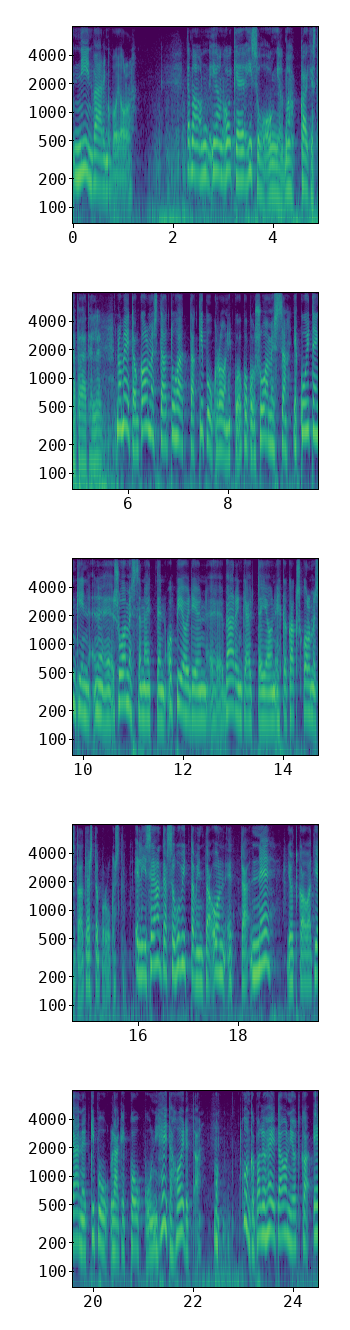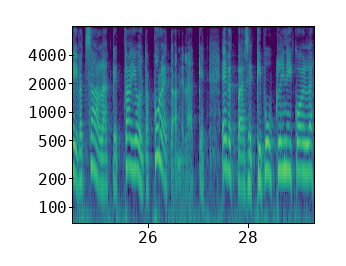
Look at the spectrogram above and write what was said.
niin väärin kuin voi olla. Tämä on ihan oikea ja iso ongelma kaikesta päätellen. No meitä on 300 000 kipukroonikkoa koko Suomessa ja kuitenkin eh, Suomessa näiden opioidien eh, väärinkäyttäjiä on ehkä 200-300 tästä porukasta. Eli sehän tässä huvittavinta on, että ne, jotka ovat jääneet kipulääkekoukkuun, niin heitä hoidetaan. Mutta kuinka paljon heitä on, jotka eivät saa lääkkeet tai joilta puretaan ne lääkkeet, eivät pääse kipuklinikoille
